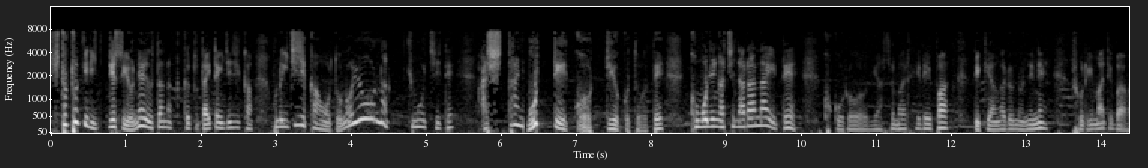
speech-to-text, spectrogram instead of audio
ひとときですよね、歌なんかけど大体1時間。この1時間をどのような気持ちで明日に持っていこうっていうことで、こもりがちならないで、心を休まれれば出来上がるのにね、それまでは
